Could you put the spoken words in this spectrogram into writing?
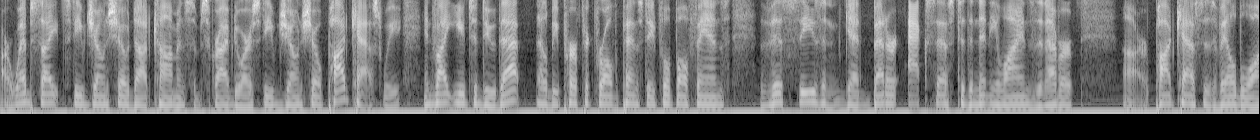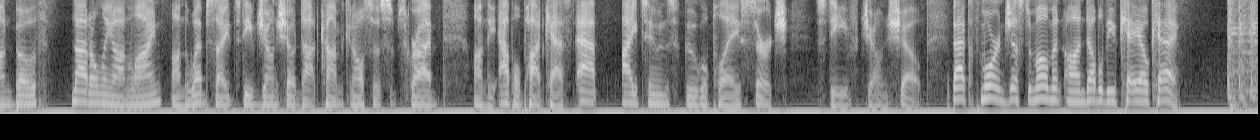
our website stevejonesshow.com and subscribe to our Steve Jones Show podcast. We invite you to do that. That'll be perfect for all the Penn State football fans this season. Get better access to the Nittany Lions than ever. Our podcast is available on both not only online on the website, stevejonesshow.com. You can also subscribe on the Apple Podcast app, iTunes, Google Play, search Steve Jones Show. Back with more in just a moment on WKOK.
